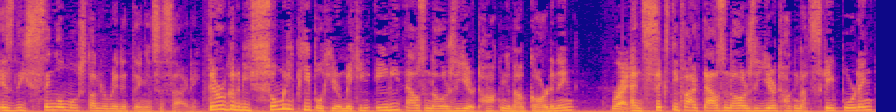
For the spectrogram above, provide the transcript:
is the single most underrated thing in society. There are going to be so many people here making $80,000 a year talking about gardening. Right. And $65,000 a year talking about skateboarding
